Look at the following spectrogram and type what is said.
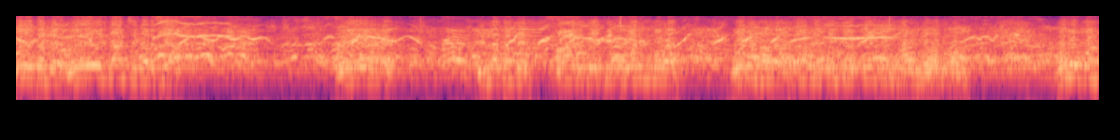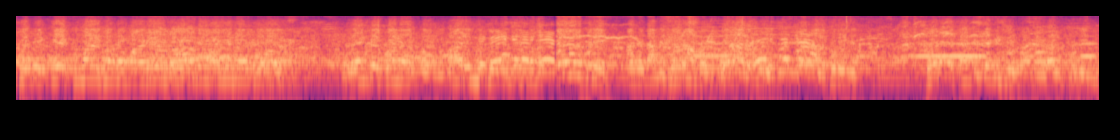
ஒரு தம்பி ஒரே ஒரு சான்ஸ் கடைசியா ஒரே ஒண்ணு இல்ல தம்பி மாடு ஜெயிச்சு ஓடி போங்க முருகன் பற்றி கே குமார் கொண்ட மாடு ஐயனார் பேரஸ் ரெண்டு கோனார் பாருங்க மாரிமுத்து ஒரு ஆள் புடி அங்க தம்பி சொல்றான் பாரு ஒரு ஆள் புடி ஒரு ஆள் புடிங்க ஒரே தட்டி தட்டி சொல்றாங்க ஒரு ஆள் புடிங்க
